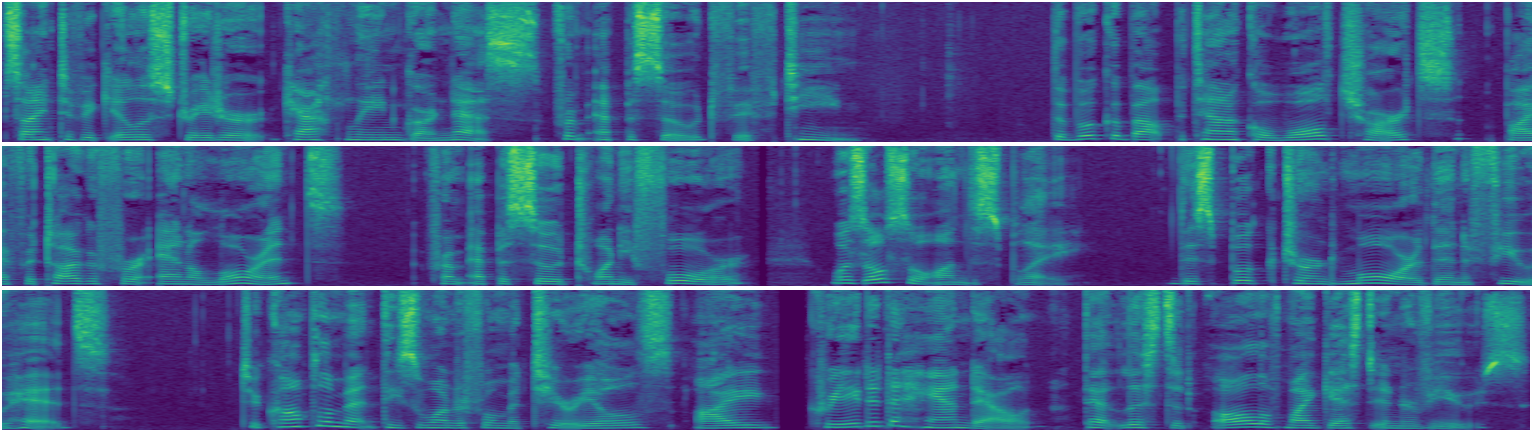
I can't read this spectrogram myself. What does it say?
scientific illustrator Kathleen Garness from episode 15. The book about botanical wall charts by photographer Anna Laurent from episode 24 was also on display. This book turned more than a few heads. To complement these wonderful materials, I created a handout that listed all of my guest interviews.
